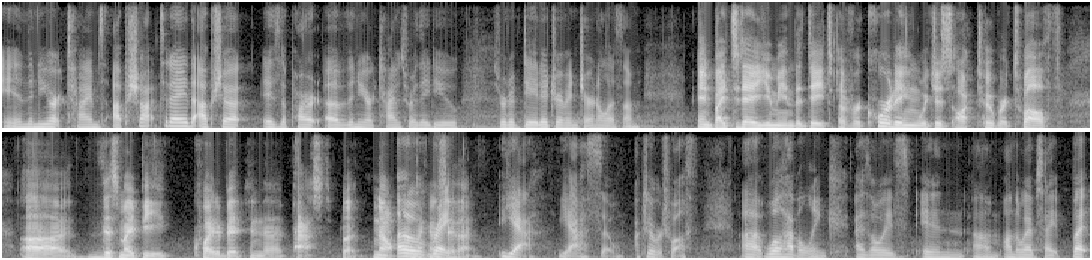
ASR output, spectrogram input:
in the new york times upshot today the upshot is the part of the new york times where they do sort of data driven journalism And by today, you mean the date of recording, which is October 12th. Uh, this might be quite a bit in the past, but no, I'm not going to say that. Yeah, yeah. So October twelfth, uh, we'll have a link as always in um, on the website. But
